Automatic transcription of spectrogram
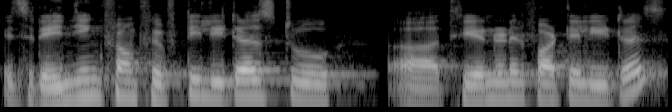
it's ranging from 50 liters to uh, 340 liters.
